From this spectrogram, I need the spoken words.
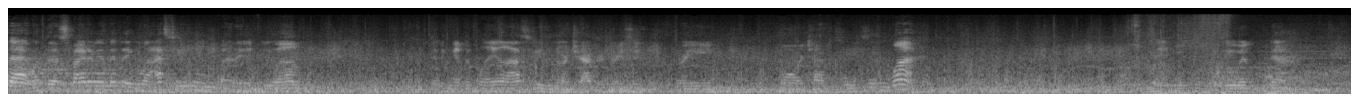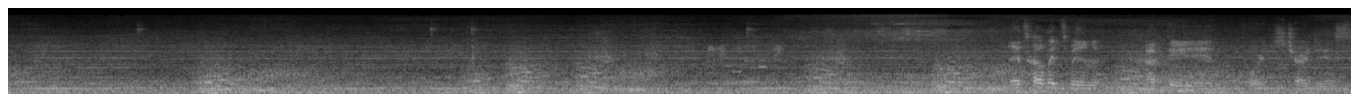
that with the Spider-Man mythic last season, but if you um didn't get to play last season or chapter 3, season 3, or chapter 3, season 1, then you can do it now. Let's hope it's been updated for its charges.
